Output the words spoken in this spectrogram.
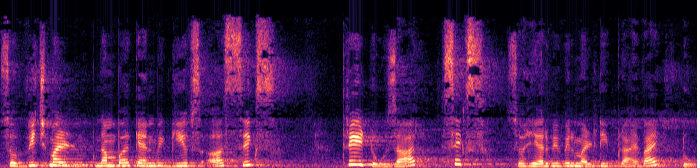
So which number can be gives us 6? 3 2s are 6. So here we will multiply by 2.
